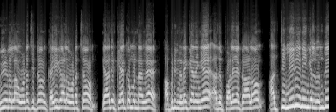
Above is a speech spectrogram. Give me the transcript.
வீடெல்லாம் உடைச்சிட்டோம் கை காலை உடைச்சோம். யாரும் கேட்க மாட்டாங்க. அப்படின்னு நினைக்காதீங்க. அது பழைய காலம். அத்துமீறி நீங்கள் வந்து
